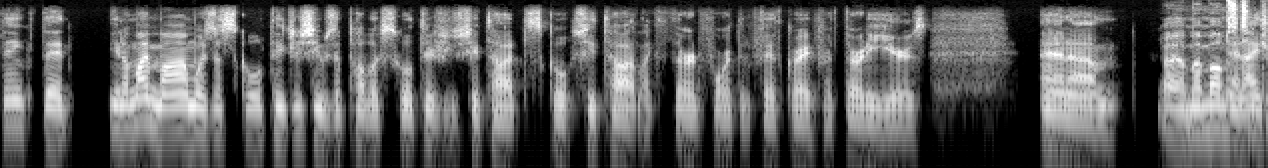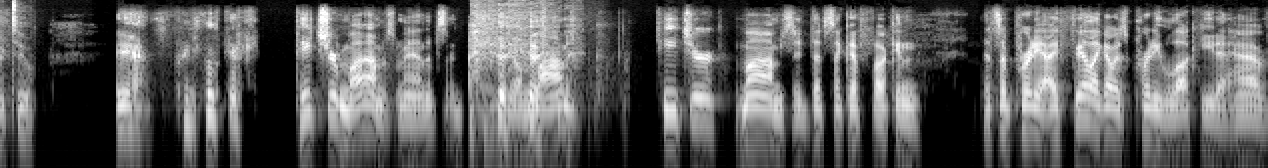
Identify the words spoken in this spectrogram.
think that you know my mom was a school teacher she was a public school teacher she taught school she taught like third fourth and fifth grade for 30 years and um uh, my mom's a teacher I, too yeah. Teacher moms, man. That's you know, mom, teacher moms. That's like a fucking, that's a pretty, I feel like I was pretty lucky to have,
